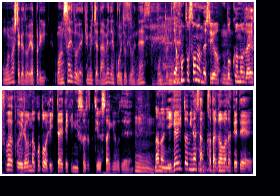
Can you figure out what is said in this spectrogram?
思いましたけどやっぱりワンサイドで決めちゃダメねこういう時はね。本当にね。いや、本当そうなんですよ。うん。僕のライフワークをいろんなことを立体的にするっていう作業で。うんなのに意外と皆さん片側だけで、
